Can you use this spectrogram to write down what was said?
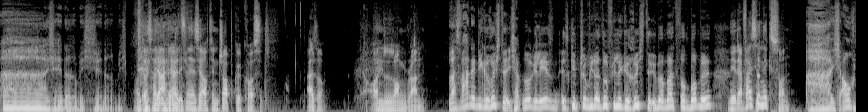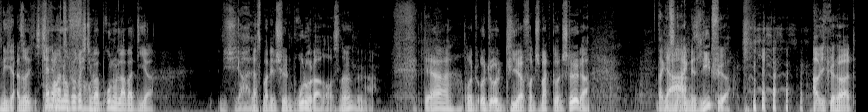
Ah, ich erinnere mich, ich erinnere mich. Und das hat ja, letzten Endes ja auch den Job gekostet. Also, on the long run. Was waren denn die Gerüchte? Ich habe nur gelesen, es gibt schon wieder so viele Gerüchte über Marc van Bommel. Nee, da weiß ich nichts von. Ah, ich auch nicht. Also ich, Ich kenne immer nur Gerüchte über Bruno Labbadia. Ja, lass mal den schönen Bruno da raus, ne? Der und, und, und hier von Schmatke und Stöger. Da gibt's Ja. ein eigenes Lied für. Habe ich gehört.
